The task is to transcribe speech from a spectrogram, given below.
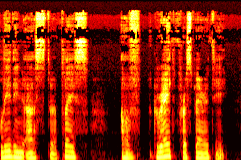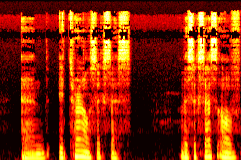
leading us to a place of great prosperity and eternal success. The success of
